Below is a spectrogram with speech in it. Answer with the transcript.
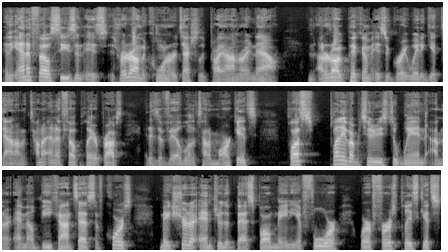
And the NFL season is is right around the corner. It's actually probably on right now. And Underdog Pick'em is a great way to get down on a ton of NFL player props. It is available in a ton of markets, plus plenty of opportunities to win on their MLB contest. Of course, make sure to enter the Best Ball Mania 4, where first place gets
